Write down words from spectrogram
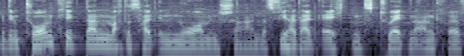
Mit dem Turmkick dann macht es halt enormen Schaden. Das Vieh hat halt echt einen straighten Angriff.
